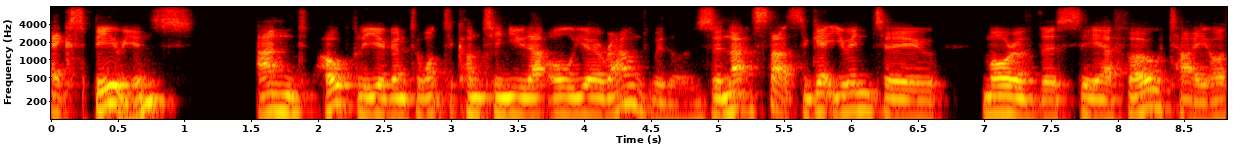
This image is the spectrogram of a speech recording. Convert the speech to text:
experience and hopefully you're going to want to continue that all year round with us. And that starts to get you into more of the cfo type or,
